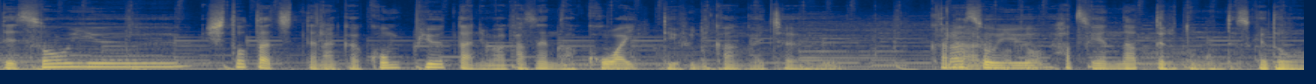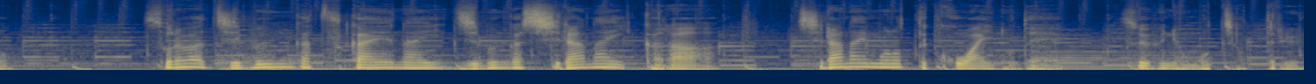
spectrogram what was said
でそういう人たちってなんかコンピューターに任せるのは怖いっていうふうに考えちゃうからそういう発言になってると思うんですけどそれは自分が使えない自分が知らないから知らないものって怖いのでそういうふうに思っちゃってる。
